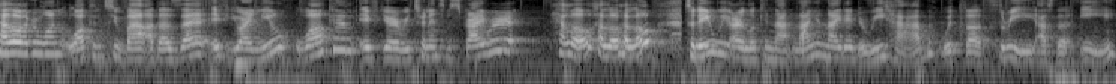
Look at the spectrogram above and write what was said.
Hello, everyone. Welcome to Violet Adaze. If you are new, welcome. If you're a returning subscriber, hello, hello, hello. Today we are looking at Now United Rehab with the three as the E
